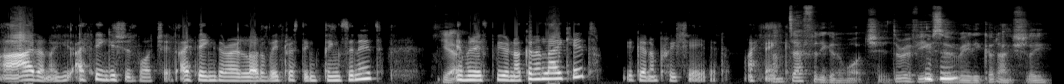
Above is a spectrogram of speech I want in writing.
I don't know. I think you should watch it. I think there are a lot of interesting things in it. yeah, Even if you're not gonna like it, you're gonna appreciate it. I think. I'm definitely going to watch it. The reviews are really good, actually.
